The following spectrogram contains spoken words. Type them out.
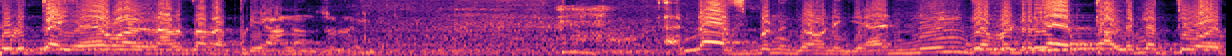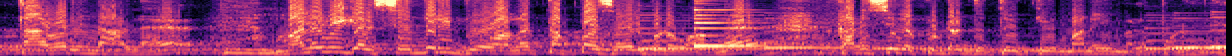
கொடுத்த ஏவாள்னால தான் அப்படி ஆனான்னு சொல்லுவீங்க. எல்லா ஹஸ்பண்டும் கவனிங்க. நீங்க விடுற தலைமத்துவ தவறுனால மனைவிகள் செதறி போவாங்க தப்பா செயல்படுவாங்க. கடைசியில குற்றத்தை தூக்கி மனைவி மேல போடுவீங்க.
